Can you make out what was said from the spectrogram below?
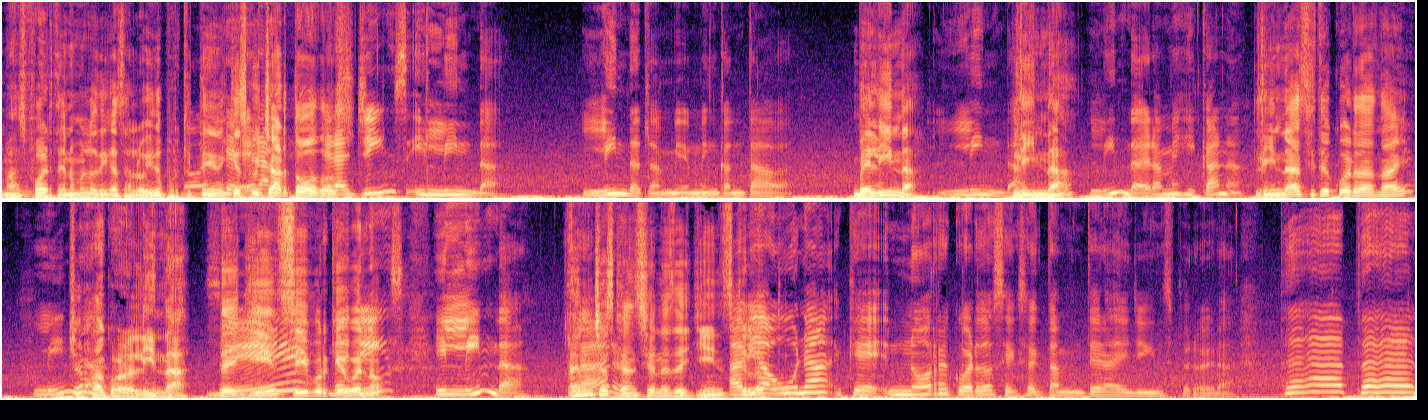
Más fuerte, no me lo digas al oído porque tienen que, escuchar todos. Era Jeans y Linda. Linda también, me encantaba. Belinda. Linda. ¿Linda? Linda, era mexicana. ¿Linda? ¿Sí te acuerdas, Nay? Linda. Yo no me acuerdo de Linda. De Jeans, sí, porque de bueno. Jeans y Linda. Hay muchas canciones de Jeans. Había una que no recuerdo si exactamente era de Jeans, pero era Pepe,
